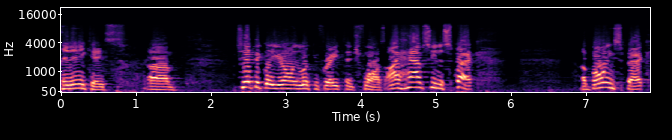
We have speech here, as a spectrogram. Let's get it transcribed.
in any case, um, typically you're only looking for eighth inch flaws. I have seen a spec, a Boeing spec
